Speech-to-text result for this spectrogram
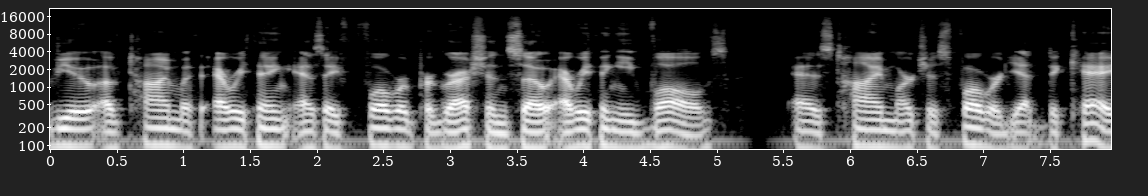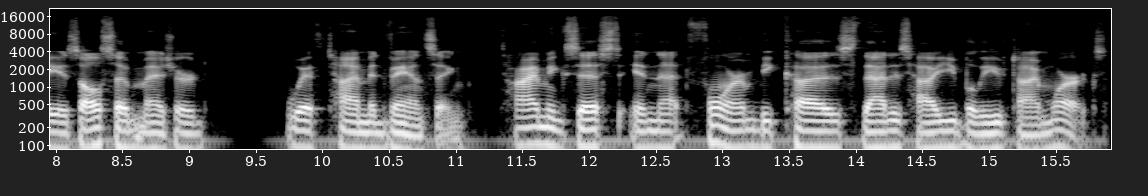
view of time with everything as a forward progression, so everything evolves as time marches forward, yet decay is also measured with time advancing. Time exists in that form because that is how you believe time works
